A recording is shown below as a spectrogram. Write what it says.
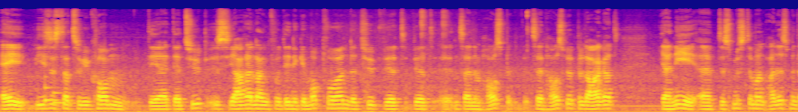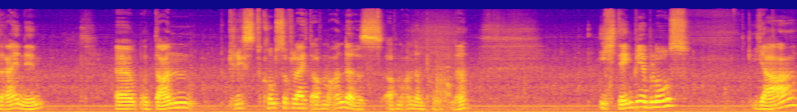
ey, wie ist es dazu gekommen? Der, der Typ ist jahrelang von denen gemobbt worden, der Typ wird, wird in seinem Haus, sein Haus wird belagert. Ja, nee, äh, das müsste man alles mit reinnehmen. Äh, und dann kriegst, kommst du vielleicht auf ein anderes, auf einen anderen Punkt, ne? Ich denke mir bloß, ja,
